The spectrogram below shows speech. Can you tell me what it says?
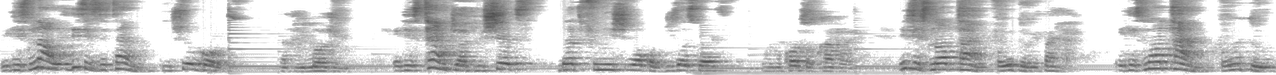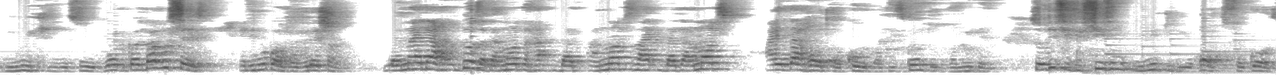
It is now, this is the time to show God that we love Him. It is time to appreciate that finished work of Jesus Christ on the cross of Calvary. This is not time for you to repent. It is not time for you to be weak in the spirit. Because Bible says in the book of Revelation, you are neither those that are not that are not that are not either hot or cold, that is going to vomit them. So this is the season you need to be hot for God.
